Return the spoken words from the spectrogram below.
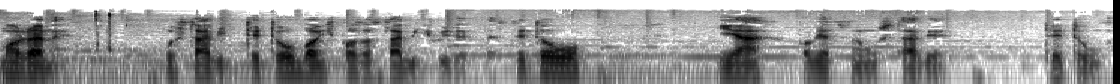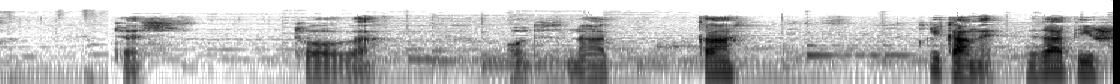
Możemy ustawić tytuł, bądź pozostawić widget bez tytułu. Ja powiedzmy ustawię tytuł testowa odznaka. Klikamy zapisz.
